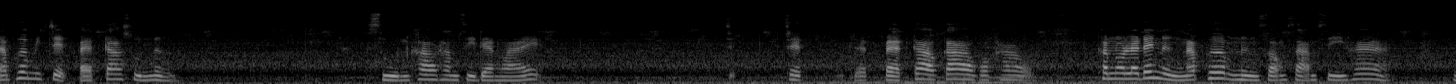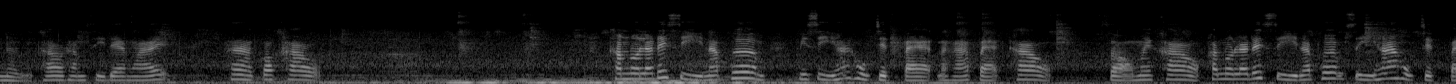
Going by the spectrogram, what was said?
นับเพิ่มมีเจ็ดแปดเก้า ศูนย์เข้าทำสีแดงไว้เจ็ดเจ็ดแปดเก้าเก้าก็เข้า คำนวณแล้วได้หนึ่งนับเพิ่มหนึ่งสองสามสี่ห้าหนึ่งเข้าทำสีแดงไว้ห้าก็เข้า คำนวณแล้วได้สี่นับเพิ่มมีสี่ห้าหกเจ็ดแปดนะคะแปดเข้าสองไม่เข้า คำนวณแล้วได้สี่นับเพิ่มสี่ห้าหกเจ็ดแป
